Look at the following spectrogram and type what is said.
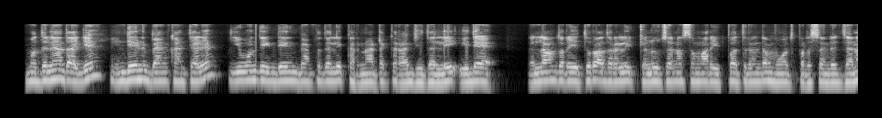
ಮೊದಲನೇದಾಗಿ ಇಂಡಿಯನ್ ಬ್ಯಾಂಕ್ ಅಂತೇಳಿ, ಈ ಒಂದು ಇಂಡಿಯನ್ ಬ್ಯಾಂಕ್ದಲ್ಲಿ ಕರ್ನಾಟಕ ರಾಜ್ಯದಲ್ಲಿ ಇದೆ. ಎಲ್ಲ ಒಂದು ರೈತರು ಅದರಲ್ಲಿ ಕೆಲವು ಜನ ಸುಮಾರು ಇಪ್ಪತ್ತರಿಂದ ಮೂವತ್ತು ಪರ್ಸೆಂಟೇಜ್ ಜನ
